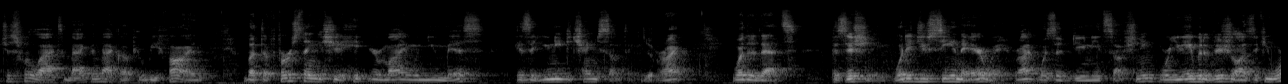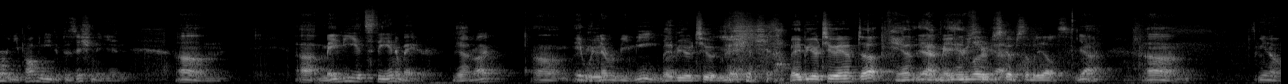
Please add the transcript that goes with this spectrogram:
Just relax, back them back up. You'll be fine. But the first thing that should hit your mind when you miss is that you need to change something, Yep. right? Whether that's positioning. What did you see in the airway, right? Was it, do you need suctioning? Were you able to visualize? If you weren't, you probably need to position again. Um, uh, maybe it's the intubator. Yeah. right? Um, it would never be me. Maybe you're too. Maybe you're too amped up. Hand, Yeah, hand, maybe handler just yeah. comes somebody else. Yeah. Um, you know,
